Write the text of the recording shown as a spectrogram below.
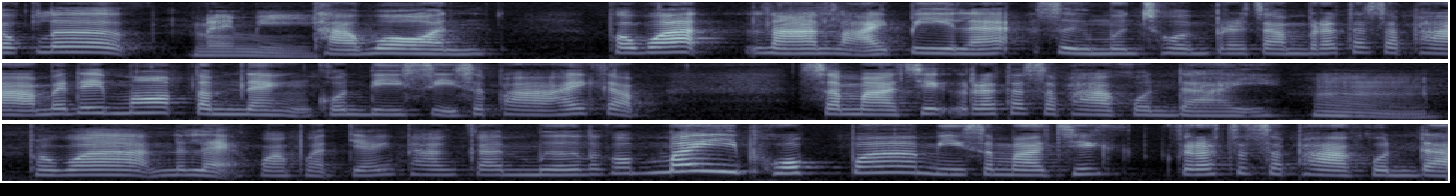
ยกเลิก ไม่มี ถาวร เพราะว่านานหลายปีแล้วสื่อมวลชนประจำรัฐสภาไม่ได้มอบตำแหน่งคนดีสีสภาให้กับสมาชิกรัฐสภาคนใดอืมเพราะว่านั่นแหละความขัดแย้งทางการเมือง แล้วก็ไม่พบว่ามีสมาชิกรัฐสภาคนใด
